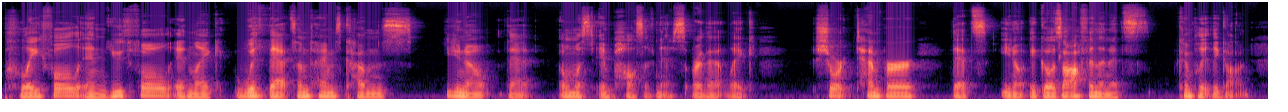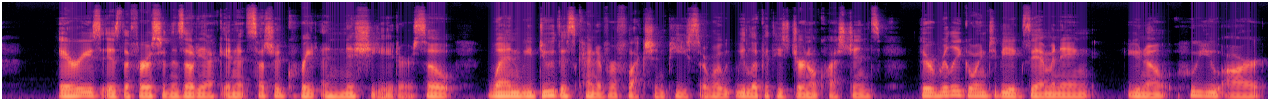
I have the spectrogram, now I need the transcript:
playful and youthful. And like with that, sometimes comes, you know, that almost impulsiveness or that like short temper that's, you know, it goes off and then it's completely gone. Aries is the first in the zodiac and it's such a great initiator. So when we do this kind of reflection piece or when we look at these journal questions, they're really going to be examining, you know, who you are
